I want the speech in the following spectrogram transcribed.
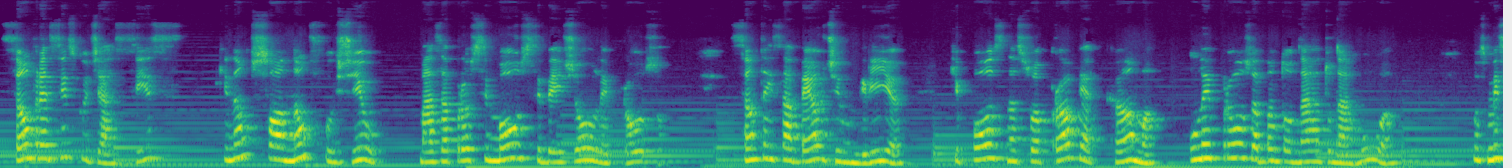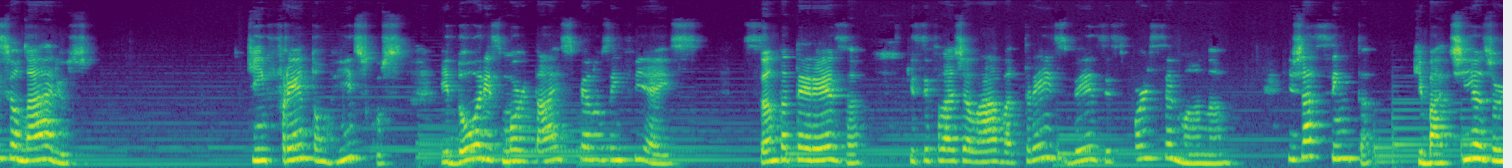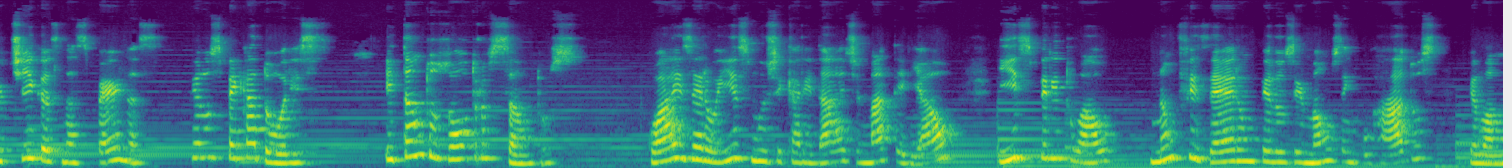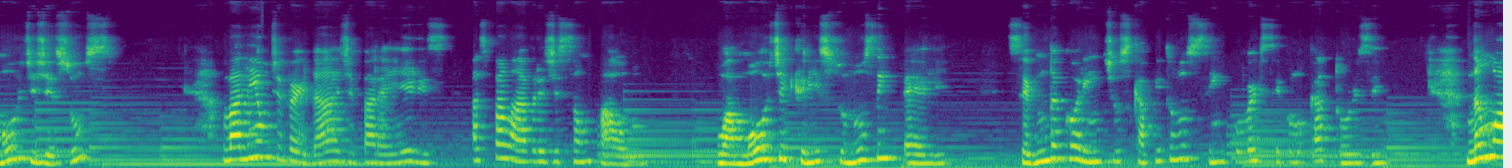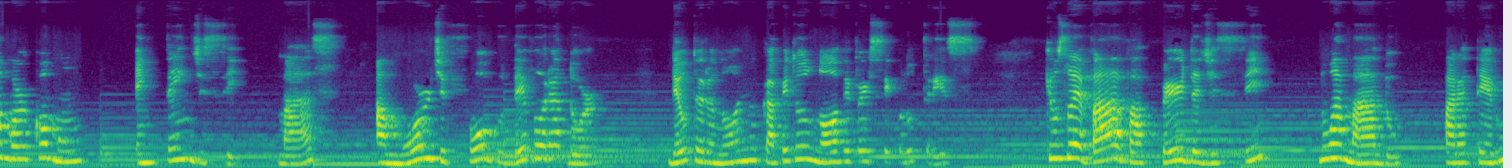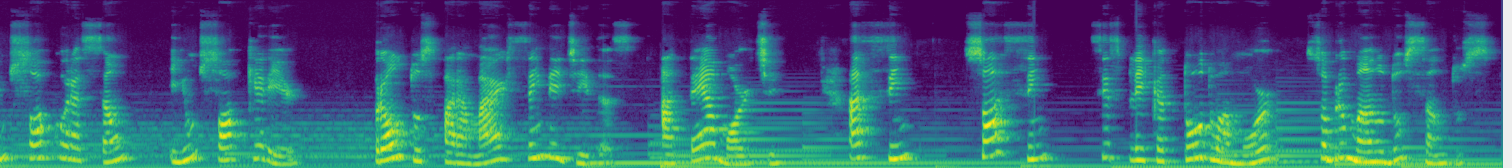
São Francisco de Assis, que não só não fugiu, mas aproximou-se e beijou o leproso. Santa Isabel de Hungria, que pôs na sua própria cama um leproso abandonado na rua. Os missionários que enfrentam riscos e dores mortais pelos infiéis. Santa Teresa, que se flagelava três vezes por semana. E Jacinta, que batia as urtigas nas pernas pelos pecadores. E tantos outros santos. Quais heroísmos de caridade material e espiritual não fizeram pelos irmãos empurrados pelo amor de Jesus? Valiam de verdade para eles as palavras de São Paulo. O amor de Cristo nos impele. 2 Coríntios capítulo 5, versículo 14. Não o amor comum, entende-se, mas amor de fogo devorador. Deuteronômio capítulo 9, versículo 3. Que os levava à perda de si no amado, para ter um só coração e um só querer, prontos para amar sem medidas, até a morte. Assim, só assim se explica todo o amor sobre-humano dos santos.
